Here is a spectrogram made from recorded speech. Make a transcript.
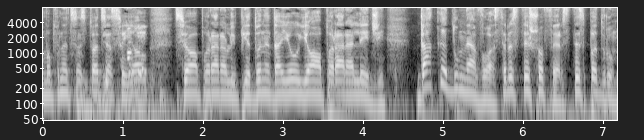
mă puneți în situația să okay. iau, să iau apărarea lui Piedone, dar eu iau apărarea legii. Dacă dumneavoastră sunteți șofer, sunteți pe drum,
